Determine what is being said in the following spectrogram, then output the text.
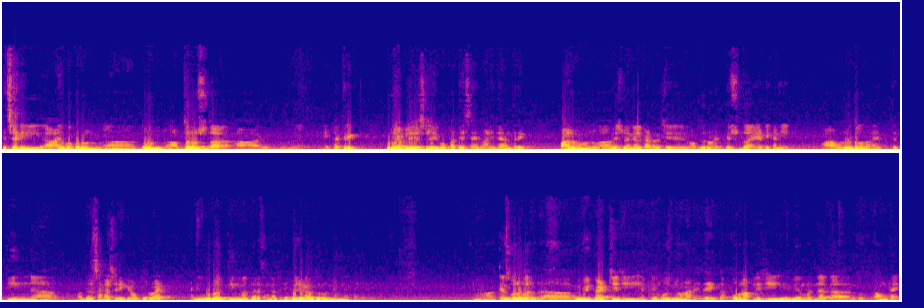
त्यासाठी आयोगाकडून दोन ऑब्झर्वर सुद्धा एक अतिरिक्त पूर्वी आपले जे असलेले एक उपाध्याय साहेब आणि त्यानंतर एक पाल म्हणून वेस्ट बेंगाल काडरचे ऑब्झर्व्हर आहेत ते सुद्धा या ठिकाणी उपलब्ध होणार आहेत. तर तीन मतदारसंघासाठी एक ऑब्झर्व्हर आहे आणि उर्वरित तीन मतदारसंघासाठी वेगळे ऑब्झर्व्हर नेमण्यात आले आहेत. त्याचबरोबर व्हीव्हीपॅटची जी आपली मोजणी होणार आहे तर एकदा पूर्ण आपली जी ईव्हीएम मधला जो काउंट आहे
